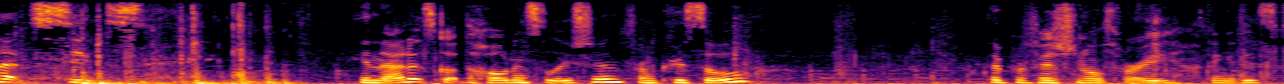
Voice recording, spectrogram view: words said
That sits in that, it's got the holding solution from Chrysal, the Professional 3, I think it is.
